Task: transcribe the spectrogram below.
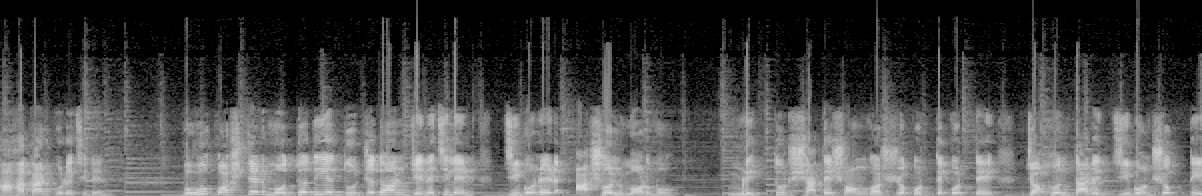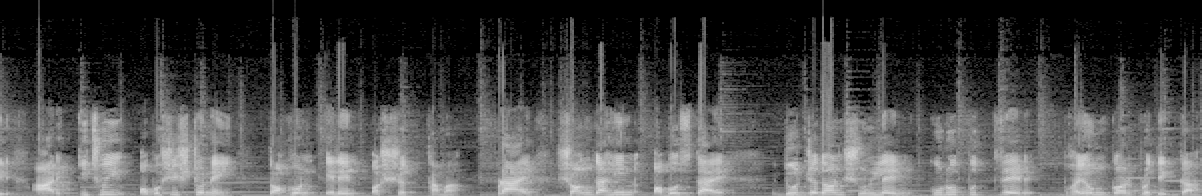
হাহাকার করেছিলেন। বহু কষ্টের মধ্য দিয়ে দুর্যোধন জেনেছিলেন জীবনের আসল মর্ম। মৃত্যুর সাথে সংঘর্ষ করতে করতে যখন তার জীবন শক্তির আর কিছুই অবশিষ্ট নেই, তখন এলেন অশ্বত্থামা। প্রায় সংজ্ঞাহীন অবস্থায় দুর্যোধন শুনলেন কুরুপুত্রের ভয়ঙ্কর প্রতিজ্ঞা।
